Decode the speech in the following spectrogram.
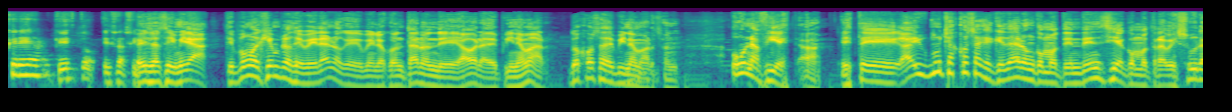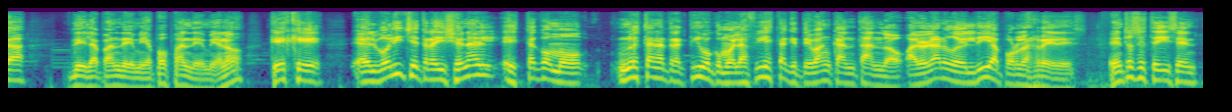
crea que esto es así. Es así, mira, te pongo ejemplos de verano que me los contaron de ahora, de Pinamar. Dos cosas de Pinamar son. Una fiesta. Este, hay muchas cosas que quedaron como tendencia, como travesura de la pandemia, post pandemia, ¿no? Que es que el boliche tradicional está como no es tan atractivo como la fiesta que te van cantando a lo largo del día por las redes. Entonces te dicen,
